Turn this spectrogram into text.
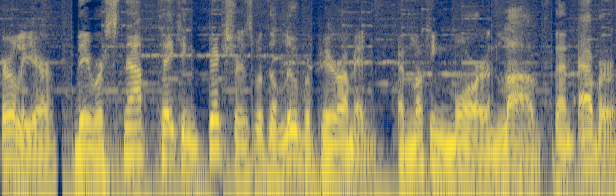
Earlier, they were snapped taking pictures with the Louvre Pyramid, and looking more in love than ever.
